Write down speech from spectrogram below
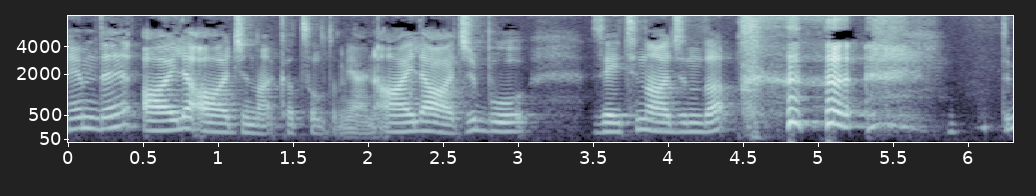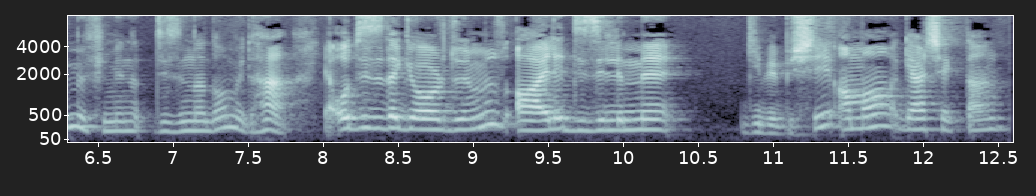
Hem de aile ağacına katıldım. Yani aile ağacı bu zeytin ağacında değil mi filmin dizinin adı o muydu? Ha, ya o dizide gördüğümüz aile dizilimi gibi bir şey ama gerçekten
